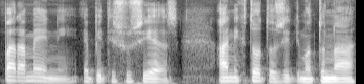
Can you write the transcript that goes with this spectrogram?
παραμένει επί της ουσίας ανοιχτό το ζήτημα του να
